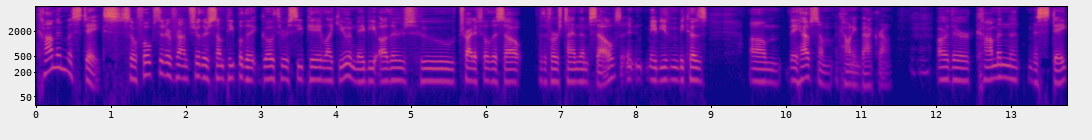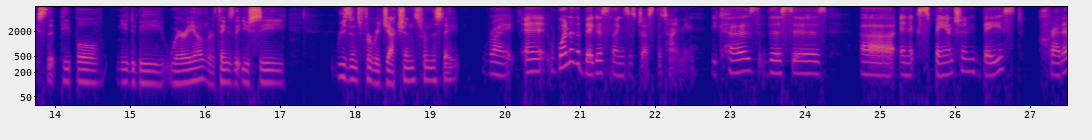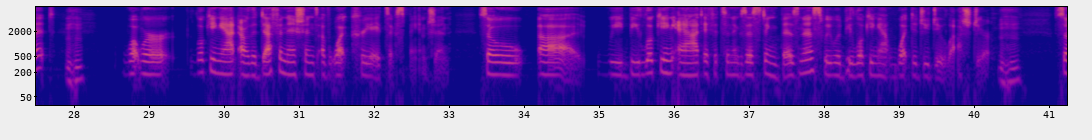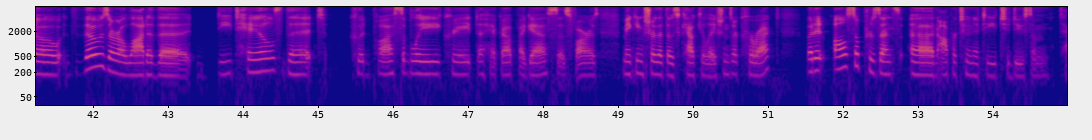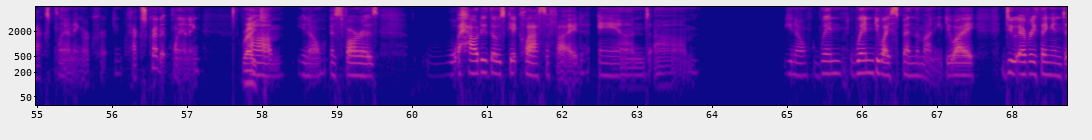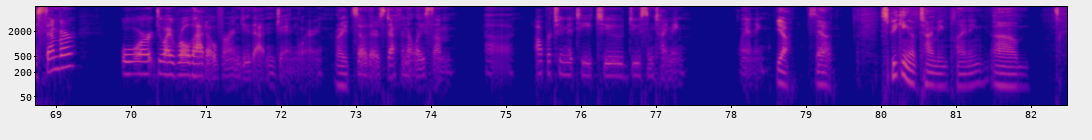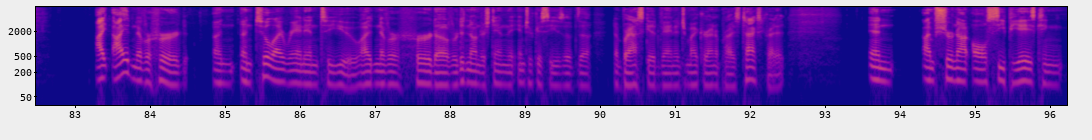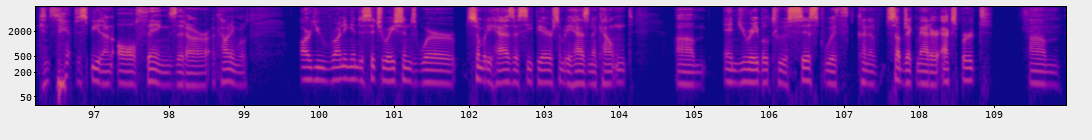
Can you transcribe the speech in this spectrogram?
Common mistakes. So, folks that are, I'm sure there's some people that go through a CPA like you, and maybe others who try to fill this out for the first time themselves, and maybe even because um, they have some accounting background. Mhm. Are there common mistakes that people need to be wary of, or things that you see reasons for rejections from the state? Right. And one of the biggest things is just the timing because this is uh, an expansion based credit. Mhm. What we're looking at are the definitions of what creates expansion. So uh, we'd be looking at if it's an existing business, we would be looking at what did you do last year. Mm-hmm. So those are a lot of the details that could possibly create a hiccup, I guess, as far as making sure that those calculations are correct. But it also presents uh, an opportunity to do some tax planning or cre- tax credit planning. Right. Um, you know, as far as w- how do those get classified, and um, you know, when when do I spend the money? Do I do everything in December, or do I roll that over and do that in January? right. So there's definitely some uh, opportunity to do some timing planning. Yeah, So, yeah. Speaking of timing planning, um, I I had never heard un, until I ran into you. I had never heard of or didn't understand the intricacies of the Nebraska Advantage Microenterprise Tax Credit, and I'm sure not all CPAs can can stay up to speed on all things that are accounting rules. Are you running into situations where somebody has a CPA or somebody has an accountant, um, and you're able to assist with kind of subject matter expert um,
